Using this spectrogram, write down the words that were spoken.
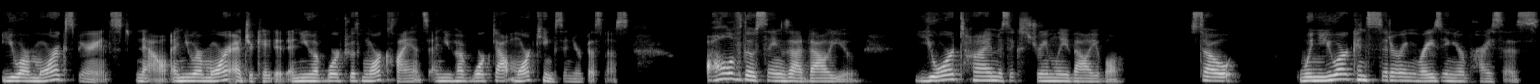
you are more experienced now and you are more educated and you have worked with more clients and you have worked out more kinks in your business? All of those things add value. Your time is extremely valuable. So when you are considering raising your prices,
